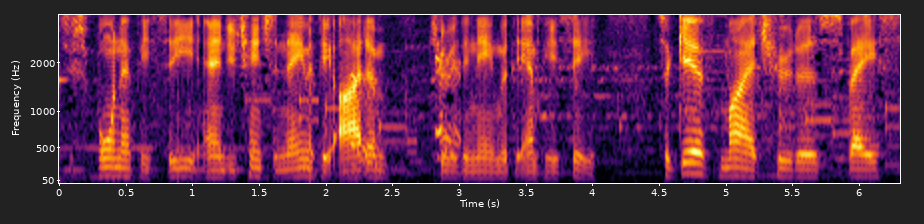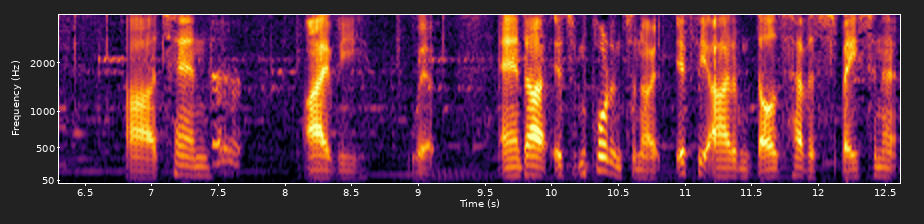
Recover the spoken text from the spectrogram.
to spawn NPC, and you change the name of the item to the name of the NPC. So give Maya Tutors space uh, 10 Ivy Whip. And uh, it's important to note, if the item does have a space in it,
